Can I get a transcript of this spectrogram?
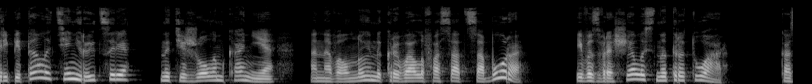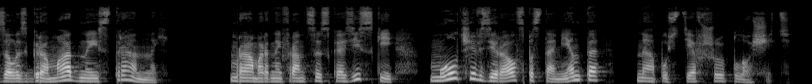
трепетала тень рыцаря на тяжелом коне. Она волной накрывала фасад собора и возвращалась на тротуар казалась громадной и странной. Мраморный Франциск Азизский молча взирал с постамента на опустевшую площадь.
